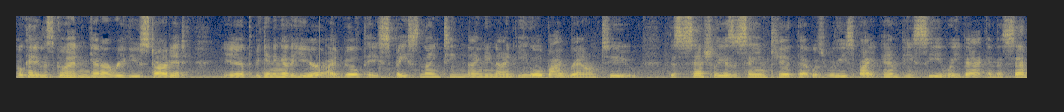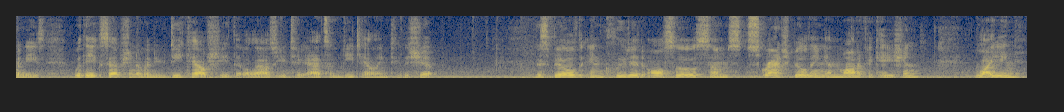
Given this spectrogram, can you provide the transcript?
Okay, let's go ahead and get our review started. At the beginning of the year, I built a Space 1999 Eagle by Round 2. This essentially is the same kit that was released by MPC way back in the 70s, with the exception of a new decal sheet that allows you to add some detailing to the ship. This build included also some scratch building and modification, lighting,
